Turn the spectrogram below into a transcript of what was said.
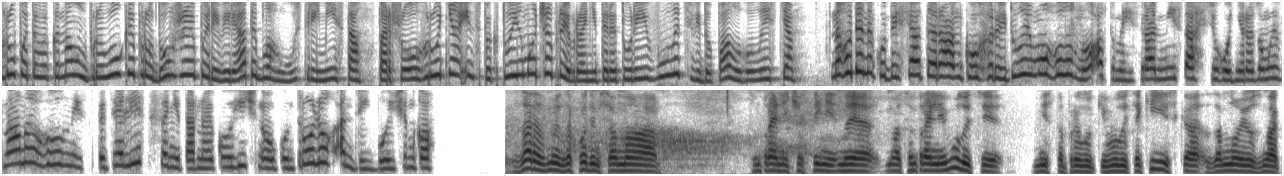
група телеканалу Прилуки продовжує перевіряти благоустрій міста. 1 грудня інспектуємо, чи прибрані території вулиць від опалого листя. На годиннику 10 ранку рейдуємо головну автомагістраль міста. Сьогодні разом із нами головний спеціаліст санітарно-екологічного контролю Андрій Бойченко. Зараз ми знаходимося на центральній частині, не на центральній вулиці міста Прилуки, вулиця Київська. За мною знак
